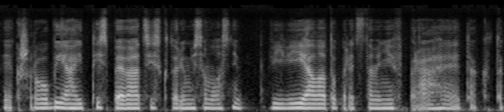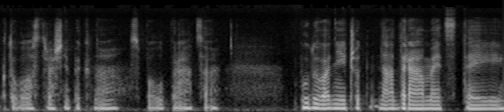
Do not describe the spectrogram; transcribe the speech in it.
jak šrouby. Aj tí speváci, s ktorými som vlastne vyvíjala to predstavenie v Prahe, tak, tak to bola strašne pekná spolupráca. Budovať niečo nad rámec tej,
